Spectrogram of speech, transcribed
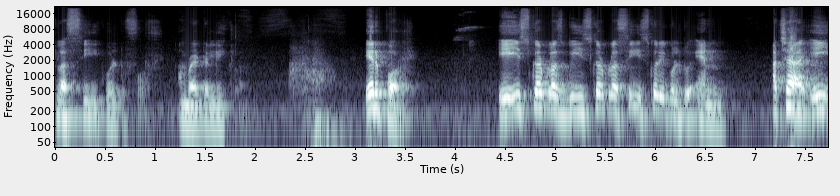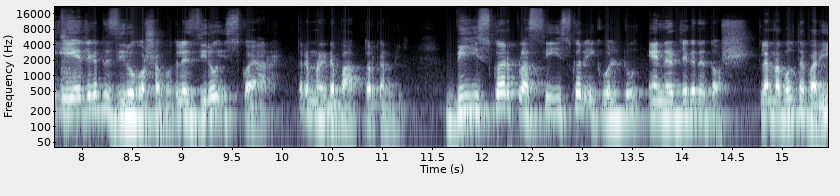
plus C equal to four আমরা এটা লিখলাম। এরপর A square plus B square plus C square equal to N আচ্ছা এই এ এর জায়গাতে জিরো বসাবো, তাহলে জিরো স্কোয়ার তাহলে আমরা এটা বাদ, দরকার নেই। B square plus C square equal to N এর জায়গাতে দশ। তাহলে আমরা বলতে পারি,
